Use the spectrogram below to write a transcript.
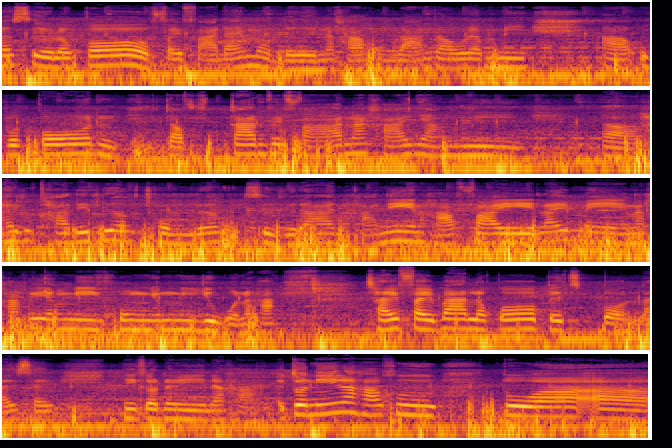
ลาร์เซลล์แล้วก็ไฟฟ้าได้หมดเลยนะคะ ของร้านเราแล้วมีอุปกรณ์กับการไฟฟ้านะคะยังมีให้ลูกค้าได้เลือกชมเลือกซื้อได้นะคะ นี่นะคะ ไฟไล่แมงนะคะ ก็ยังมีคงยังมีอยู่นะคะ ใช้ไฟบ้านแล้วก็เป็นสปอตไลท์ไซนี่ก็มีนะคะไอตัวนี้นะคะคือตัวอ่า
